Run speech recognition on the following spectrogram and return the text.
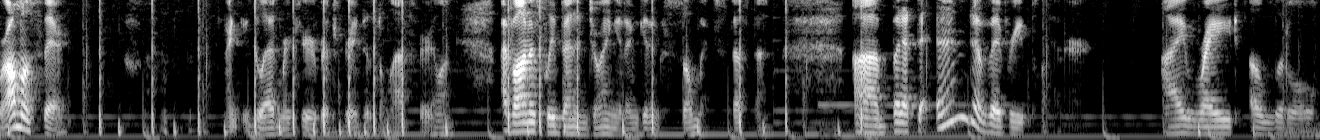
We're almost there. Aren't you glad Mercury retrograde doesn't last very long? I've honestly been enjoying it. I'm getting so much stuff done. Uh, but at the end of every planner, I write a little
